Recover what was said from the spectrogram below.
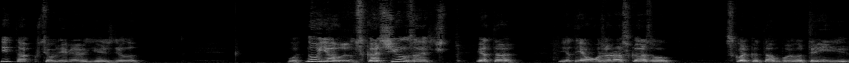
и так все время ездила. Вот. Ну, я скачил, значит, это это я вам уже рассказывал, сколько там было, три,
